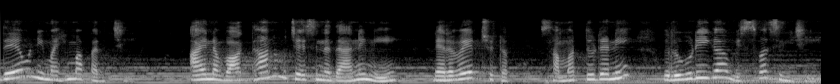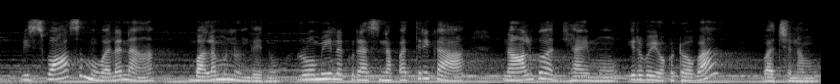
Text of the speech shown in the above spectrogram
దేవుని మహిమపరిచి ఆయన వాగ్దానం చేసిన దానిని నెరవేర్చుటకు సమర్థుడని రూఢిగా విశ్వసించి విశ్వాసము వలన బలమునుందెను రోమీలకు రాసిన పత్రిక నాలుగో అధ్యాయము ఇరవై ఒకటవ వచనము.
